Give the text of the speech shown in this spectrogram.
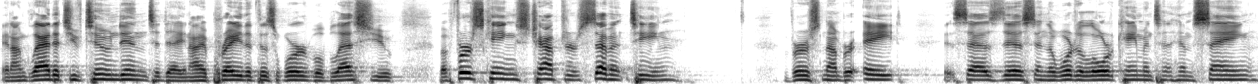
And I'm glad that you've tuned in today. And I pray that this word will bless you. But 1 Kings chapter 17, verse number 8, it says this And the word of the Lord came unto him, saying,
